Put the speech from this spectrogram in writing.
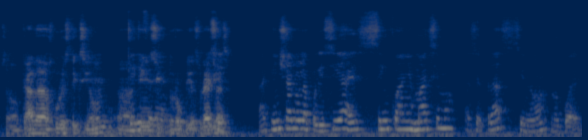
So, cada jurisdicción uh, tiene sus propias reglas. Aquí en Charlotte la policía es cinco años máximo hacia atrás, si no, no puedes.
